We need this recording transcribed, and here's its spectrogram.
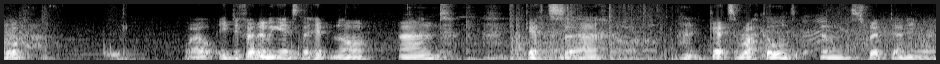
Oh. Well, he defended against the Hypno and gets uh, gets rackled and stripped anyway.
